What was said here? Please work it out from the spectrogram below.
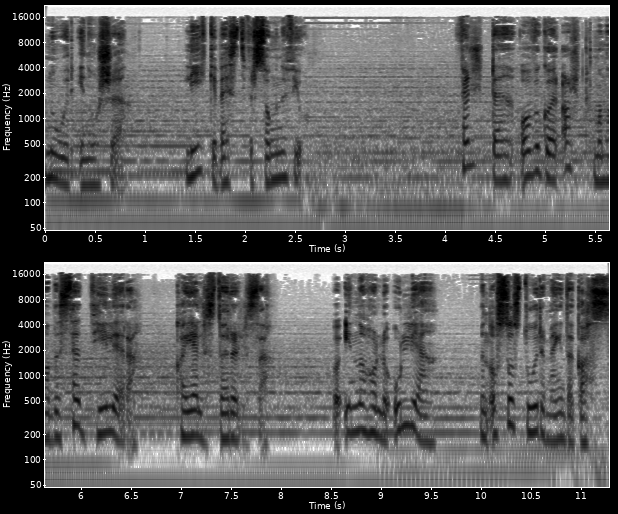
nord i Nordsjøen, like vest for Sognefjorden. Feltet overgår alt man hadde sett tidligere hva gjelder størrelse, og inneholder olje, men også store mengder gass.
